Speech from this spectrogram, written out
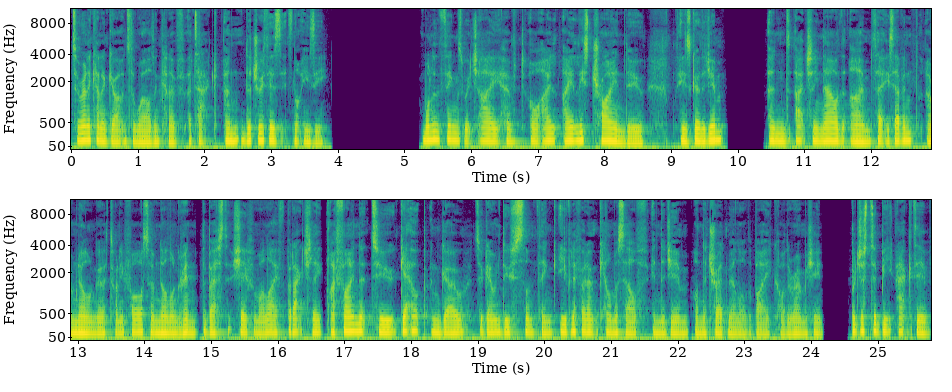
to really kind of go out into the world and kind of attack. And the truth is, it's not easy. One of the things which I have, or I, I at least try and do, is go to the gym. And actually, now that I'm 37, I'm no longer 24, so I'm no longer in the best shape of my life. But actually, I find that to get up and go, to go and do something, even if I don't kill myself in the gym, on the treadmill or the bike or the row machine, but just to be active,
